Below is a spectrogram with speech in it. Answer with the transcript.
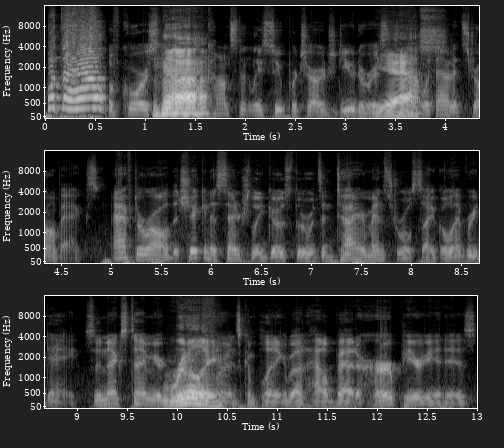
What the hell? Of course, a constantly supercharged uterus yes. is not without its drawbacks. After all, the chicken essentially goes through its entire menstrual cycle every day. So next time your really? girlfriend's complaining about how bad her period is,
